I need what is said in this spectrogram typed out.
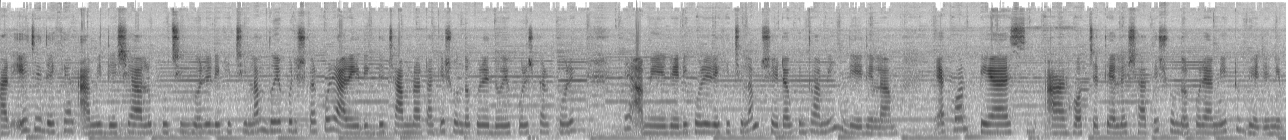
আর এই যে দেখেন, আমি দেশে আলু কুচি করে রেখেছিলাম দই পরিষ্কার করে, আর এই দিক দিয়ে চামড়াটাকে সুন্দর করে দই পরিষ্কার করে আমি রেডি করে রেখেছিলাম, সেটাও কিন্তু আমি দিয়ে দিলাম। এখন পেঁয়াজ আর হচ্ছে তেলের সাথে সুন্দর করে আমি একটু ভেজে নেব।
